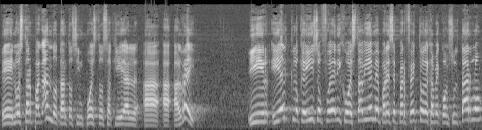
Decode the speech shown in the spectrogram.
eh, no estar pagando tantos impuestos aquí al, al rey. Y, y él lo que hizo fue, dijo, está bien, me parece perfecto, déjame consultarlo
